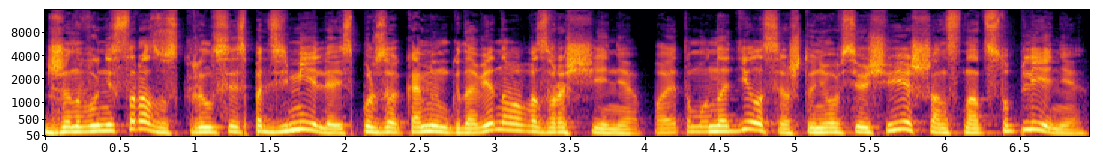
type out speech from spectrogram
Джинву не сразу скрылся из подземелья, используя камень мгновенного возвращения, поэтому надеялся, что у него все еще есть шанс на отступление.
